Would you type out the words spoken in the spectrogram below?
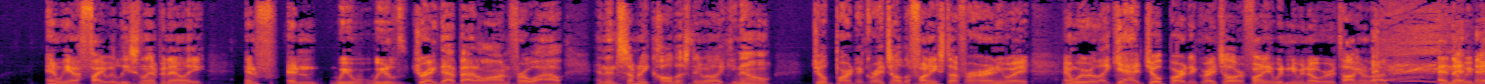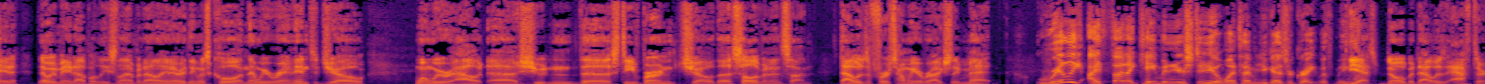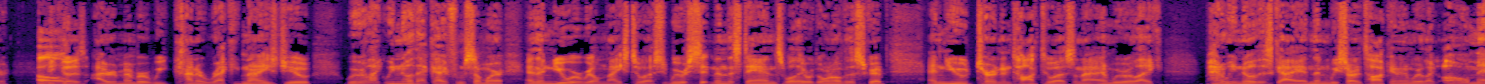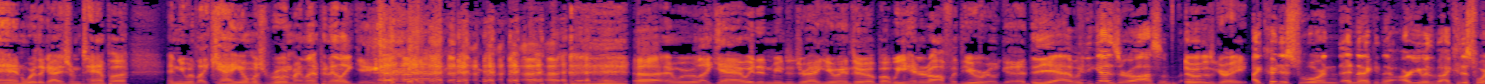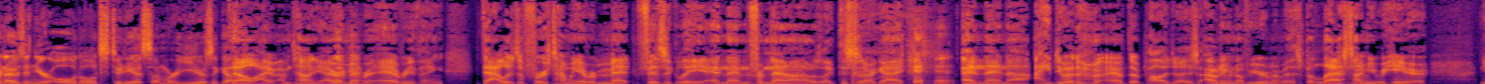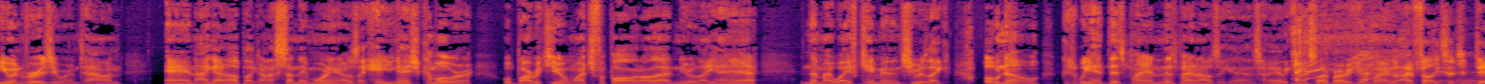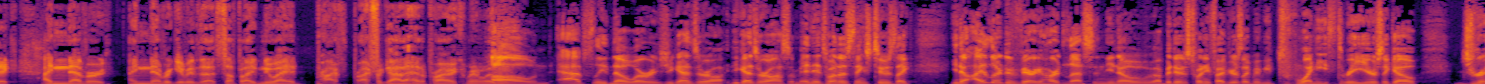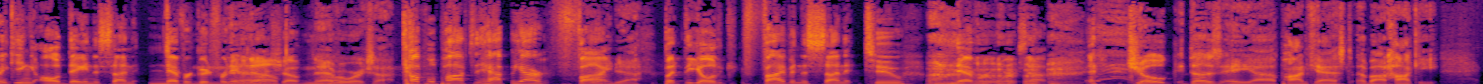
and we had a fight with Lisa Lampanelli and, f- and we, we dragged that battle on for a while. And then somebody called us and they were like, you know, Joe Bartnick writes all the funny stuff for her anyway. And we were like, yeah, Joe Bartnick writes all our funny. We didn't even know what we were talking about. and then we made, then we made up with Lisa Lampanelli and everything was cool. And then we ran into Joe when we were out, uh, shooting the Steve Byrne show, the Sullivan and Son. That was the first time we ever actually met. Really, I thought I came into your studio one time and you guys were great with me. Yes, no, but that was after. Oh. Because I remember we kind of recognized you. We were like, we know that guy from somewhere. And then you were real nice to us. We were sitting in the stands while they were going over the script, and you turned and talked to us, and I, and we were like, how do we know this guy? And then we started talking, and we were like, oh man, we're the guys from Tampa. And you were like, yeah, you almost ruined my Lampanelli gig. uh, and we were like, yeah, we didn't mean to drag you into it, but we hit it off with you real good. Yeah, well, you guys are awesome. It was great. I could have sworn, and I can argue with, but I could have sworn I was in your old, old studio somewhere years ago. No, I, I'm telling you, I remember everything. That was the first time we ever met physically, and then from then on, I was like, "This is our guy." and then uh, I do have to, I have to apologize. I don't even know if you remember this, but last time you were here, you and Verzi were in town, and I got up like on a Sunday morning. I was like, "Hey, you guys should come over. We'll barbecue and watch football and all that." And you were like, "Yeah, yeah." And then my wife came in and she was like, "Oh no, because we had this plan and this plan." I was like, "Yeah, so I got to cancel our barbecue plans." I felt like such a dick. I never, I never give into that stuff, but I knew I had. Pri- I forgot I had a prior commitment with. it. Oh, absolutely no worries. You guys are you guys are awesome, and it's one of those things too. Is like you know I learned a very hard lesson. You know I've been doing this twenty five years, like maybe twenty three years ago. Drinking all day in the sun never good for an No. show. Never works out. Couple pops at happy hour, fine. Yeah. but the old five in the sun at two never works out. Joe does a uh, podcast about hockey,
